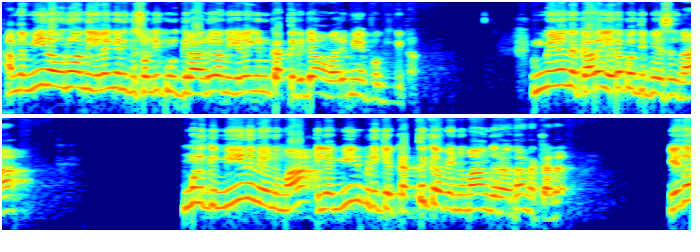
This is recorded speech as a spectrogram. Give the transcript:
அந்த மீனவரும் அந்த இளைஞனுக்கு சொல்லி கொடுக்குறாரு. அந்த இளைஞனும் கத்துக்கிட்டு அவன் வறுமையை போக்கிக்கிட்டான். உண்மையிலே அந்த கதை எதை பத்தி பேசுதுன்னா உங்களுக்கு மீன் வேணுமா? இல்ல மீன் பிடிக்க கத்துக்க வேணுமாங்கிறது தான் அந்த கதை. எதை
